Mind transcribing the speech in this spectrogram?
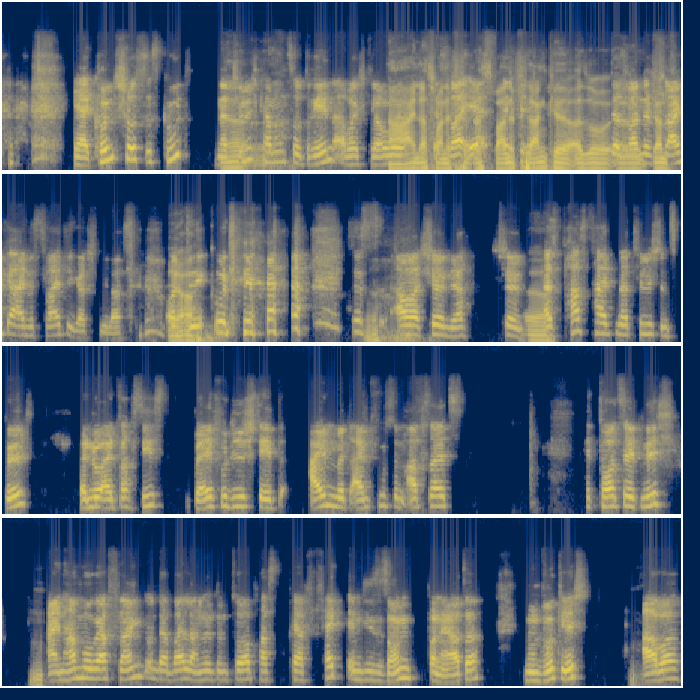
ja, Kunstschuss ist gut. Natürlich ja, kann man es so drehen, aber ich glaube. Nein, das war, eine, war eher, das war eine Flanke. Also, das war äh, eine ganz, Flanke eines Zweitligaspielers. Und ja. gut. ist, ja. Aber schön, ja. Schön. Es passt halt natürlich ins Bild, wenn du einfach siehst, Belfodil steht ein mit einem Fuß im Abseits, Tor zählt nicht. Hm. Ein Hamburger flankt und der Ball landet im Tor, passt perfekt in die Saison von Hertha. Nun wirklich. Aber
